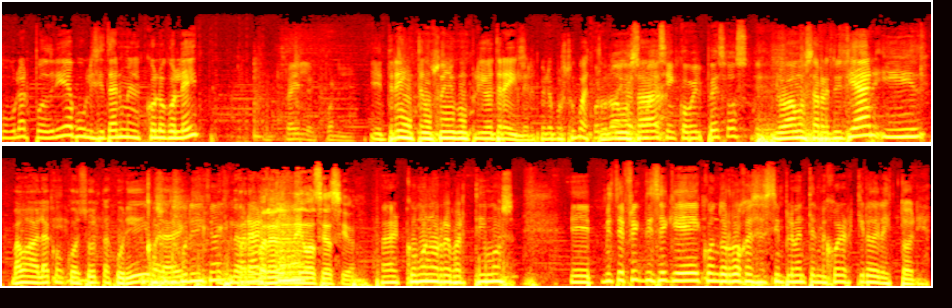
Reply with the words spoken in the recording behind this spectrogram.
Popular, ¿podría publicitarme en el Colo Colate? Trailer pone. Eh, 30, un sueño cumplido trailer. Pero por supuesto, Por lo vamos, a, de 5 mil pesos. eh, lo vamos a retuitear y Vamos a hablar con consulta jurídica Consulta para jurídica para- Para la ¿Cómo? negociación. a ver cómo nos repartimos. Eh, Mr. Freak dice que Condor Rojas es simplemente el mejor arquero de la historia.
